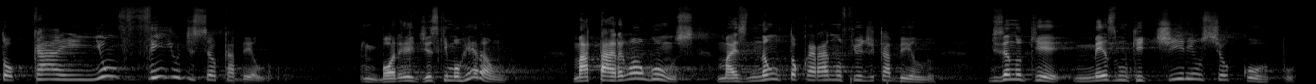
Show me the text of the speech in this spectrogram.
tocar em um fio de seu cabelo. Embora ele diz que morrerão, matarão alguns, mas não tocará no fio de cabelo. Dizendo que, mesmo que tirem o seu corpo,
